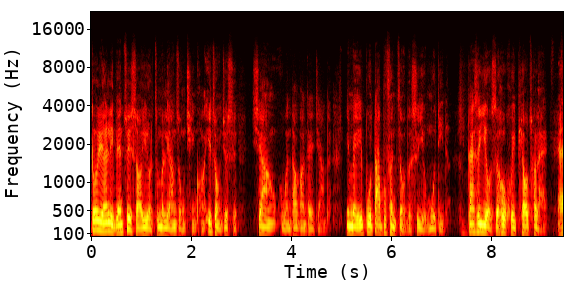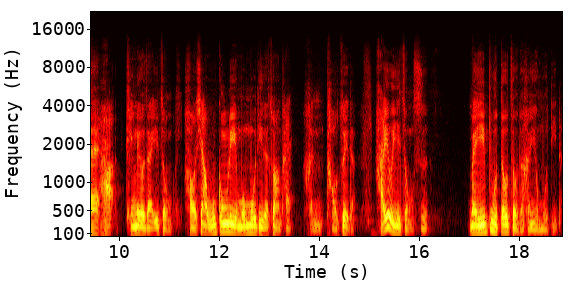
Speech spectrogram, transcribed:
多元里边最少有这么两种情况，一种就是像文涛刚才讲的，你每一步大部分走的是有目的的，但是有时候会飘出来，哎，啊，停留在一种好像无功利无目的的状态，很陶醉的。还有一种是每一步都走得很有目的的，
